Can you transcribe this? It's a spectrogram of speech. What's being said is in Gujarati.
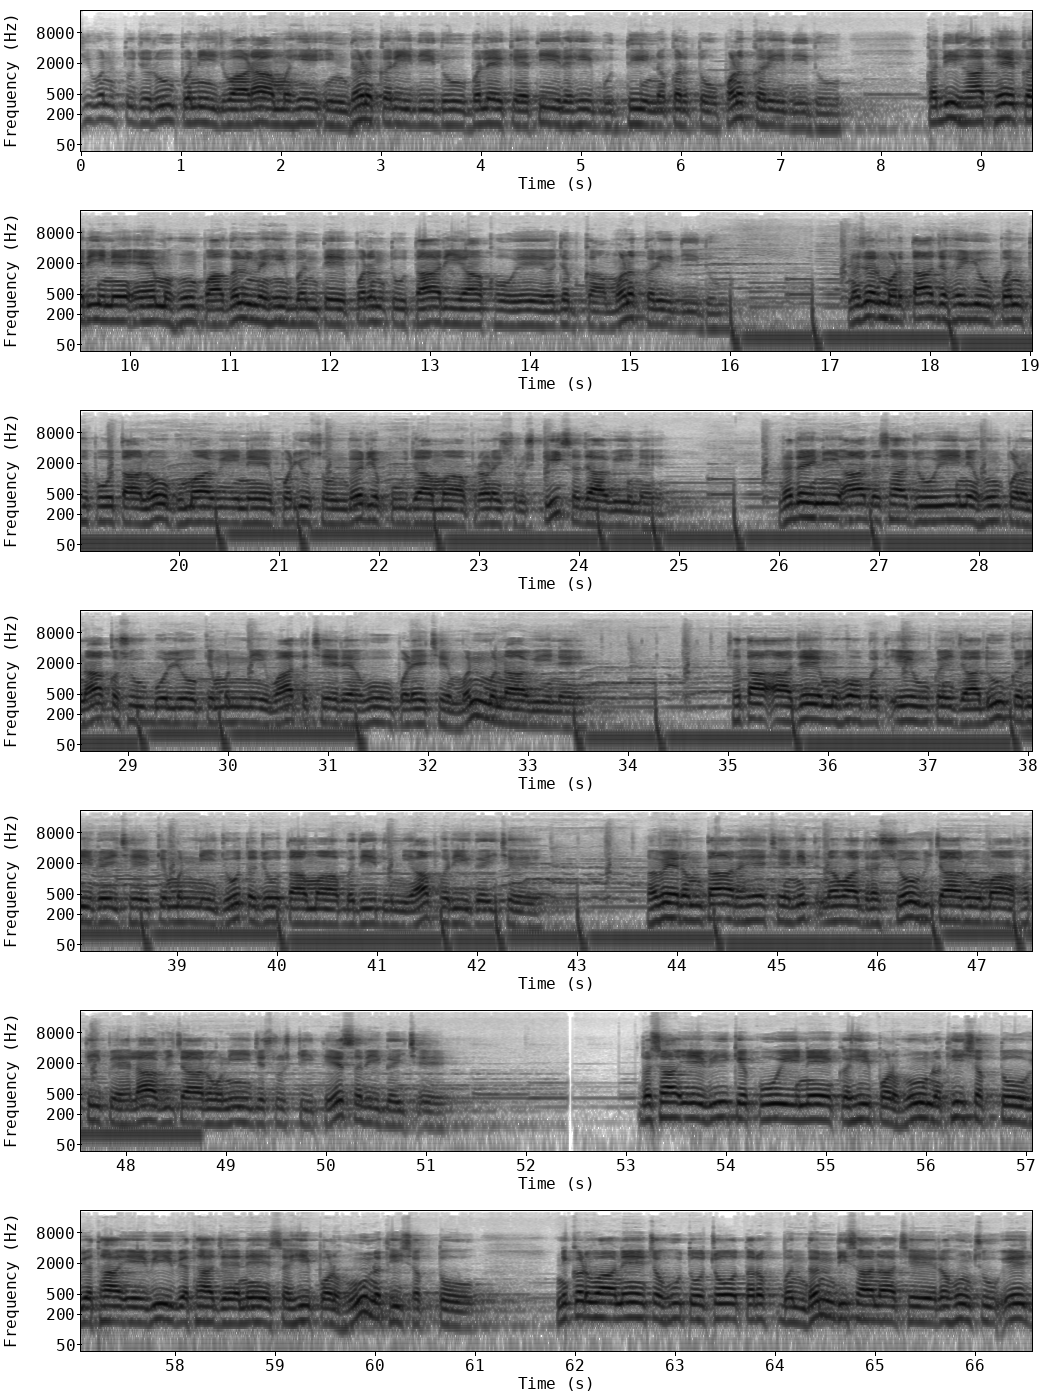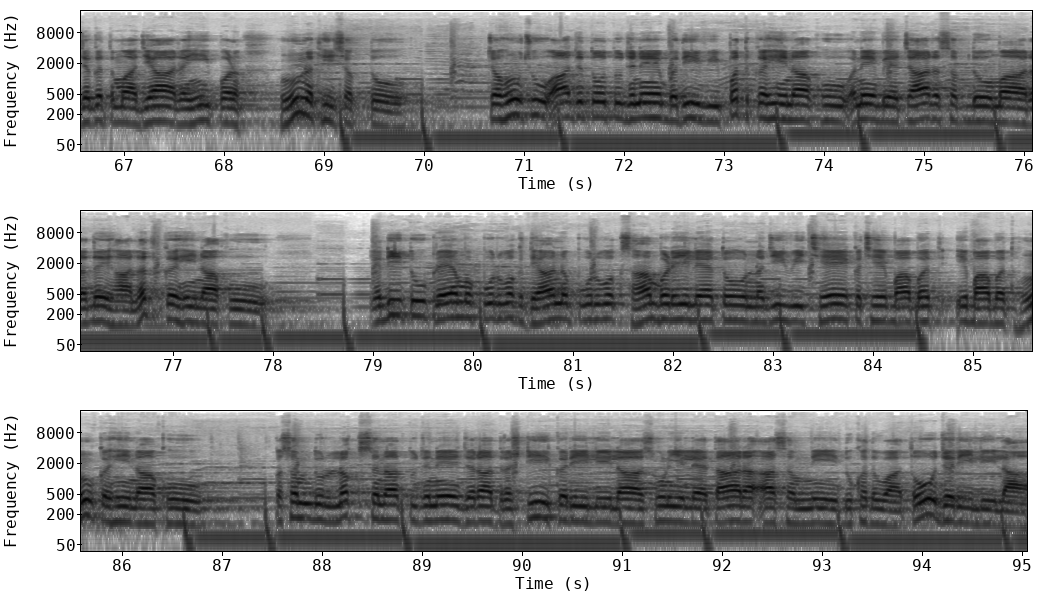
જીવન તુજ રૂપની જ્વાળા મહી ઈંધણ કરી દીધું, ભલે કહેતી રહી બુદ્ધિ ન કરતો પણ કરી દીધું. કદી હાથે કરીને એમ હું પાગલ નહીં બનતે, પરંતુ તારી આંખોએ અજબ કામણ કરી દીધું. નજર મળતા જ હૈયું પંથ પોતાનો ગુમાવીને, પડ્યું સૌંદર્ય પૂજામાં પ્રણય સૃષ્ટિ સજાવીને. હૃદયની આ દશા જોઈને હું પણ ના કશું બોલ્યો કે મનની વાત છે રહેવું પડે છે મન મનાવીને. છતાં આજે મોહબ્બત એવું કંઈ જાદુ કરી ગઈ છે કે મનની જોત જોતામાં બધી દુનિયા ફરી ગઈ છે. હવે રમતા રહે છે નિત નવા દ્રશ્યો વિચારોમાં, હતી પહેલા વિચારોની જે સૃષ્ટિ તે સરી ગઈ છે. દશા એવી કે કોઈને કહી પણ હું નથી શકતો, વ્યથા એવી વ્યથા જેને સહી પણ હું નથી શકતો. નીકળવાને ચહું તો ચો તરફ બંધન દિશાના છે, રહું છું એ જગતમાં જ્યાં રહી પણ હું નથી શકતો. ચહું છું આજ તો તુજને બધી વિપત કહી નાખું અને બે ચાર શબ્દોમાં હૃદય હાલત કહી નાખું. યદિ તું પ્રેમપૂર્વક ધ્યાનપૂર્વક સાંભળી લે તો નજીવી છે કે છે બાબત એ બાબત હું કહી નાખું કસમ દુર્લક્ષના તુજને જરા દ્રષ્ટિ કરી લીલા સુણી લે તારા આસમની દુઃખદ વાતો જરી લીલા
